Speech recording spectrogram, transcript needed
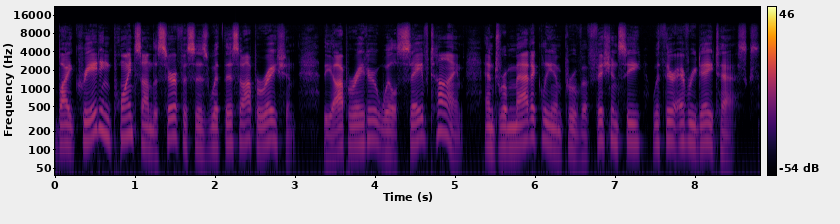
By creating points on the surfaces with this operation, the operator will save time and dramatically improve efficiency with their everyday tasks.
